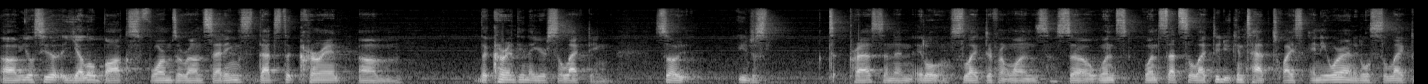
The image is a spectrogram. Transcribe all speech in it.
Um, you'll see that a yellow box forms around settings. That's the current, um, the current thing that you're selecting. So you just press and then it'll select different ones. So once once that's selected, you can tap twice anywhere and it'll select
